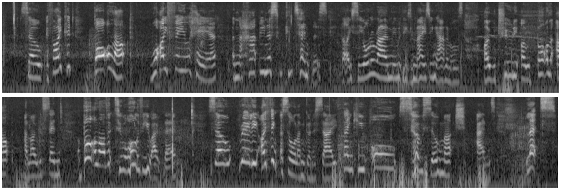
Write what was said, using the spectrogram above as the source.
So if I could bottle up what I feel here and the happiness and contentness that I see all around me with these amazing animals, I would truly, I would bottle it up and I would send a bottle of it to all of you out there. So really, I think that's all I'm going to say. Thank you all so, so much. And let's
